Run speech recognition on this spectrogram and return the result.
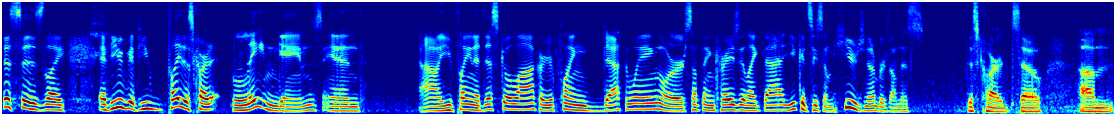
this is like if you if you play this card late in games and uh, you playing a disco lock or you're playing Deathwing or something crazy like that, you could see some huge numbers on this this card. So um,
